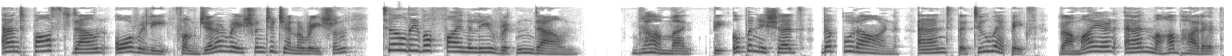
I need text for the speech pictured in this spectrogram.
and passed down orally from generation to generation till they were finally written down. Brahman, the Upanishads, the Puran, and the two epics, Ramayana and Mahabharata,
